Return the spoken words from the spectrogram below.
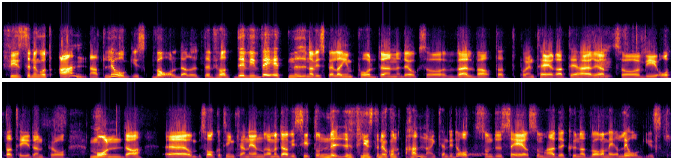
Finns det något annat logiskt val där ute? För att det vi vet nu när vi spelar in podden, det är också väl värt att poängtera att det här är mm. alltså vid åtta tiden på måndag. Eh, saker och ting kan ändra. Men där vi sitter nu, finns det någon annan kandidat som du ser som hade kunnat vara mer logisk?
